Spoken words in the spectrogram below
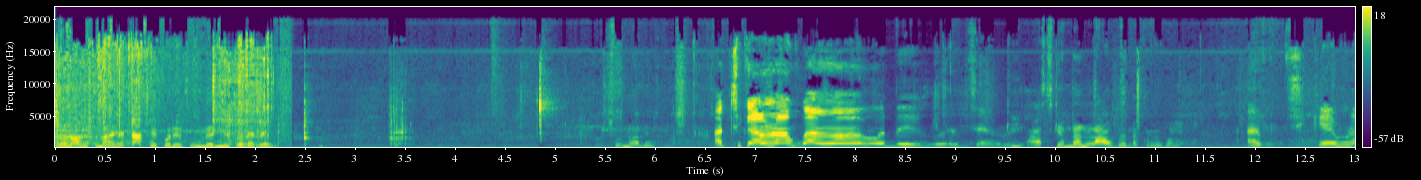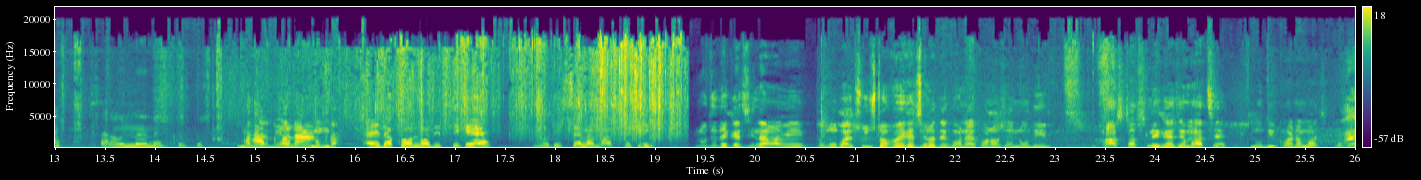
চলো আমি তোমাকে কাঠে করে তুলে নিয়ে চলে যাই। শোনালে আজকে আমরা আজকে আমরা লাউ রান্না করব বলো। এই দেখো নদীর থেকে নদীর চেলা মাছ নাকি? নদীতে গেছিলাম আমি, তো মোবাইল সুইচ অফ হয়ে গেছিল, দেখুন এখনও সেই নদীর ঘাস টাস লেগে আছে মাছে, নদীর খয়রা মাছ, এটা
